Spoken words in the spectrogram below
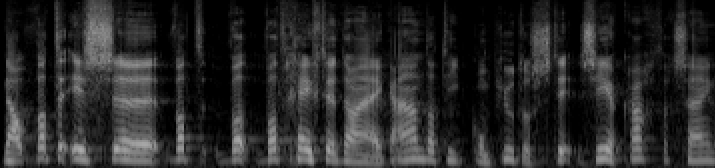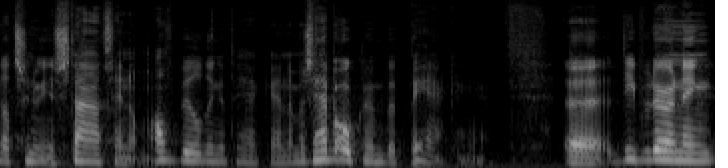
Nou, wat, is, uh, wat, wat, wat geeft het nou eigenlijk aan? Dat die computers zeer krachtig zijn, dat ze nu in staat zijn om afbeeldingen te herkennen, maar ze hebben ook hun beperkingen. Uh, deep learning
